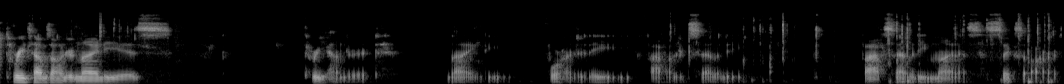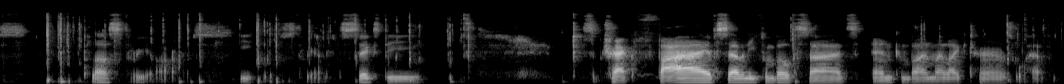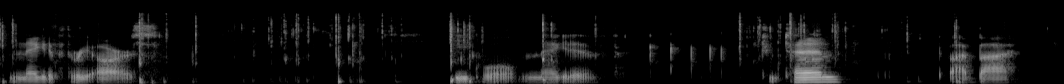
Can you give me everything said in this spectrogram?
three times 190 is 390, 480, 570, 570 minus 6 R's plus 3 R's equals 360. Subtract 570 from both sides and combine my like terms. We'll have negative 3 R's equal negative 210 divided by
